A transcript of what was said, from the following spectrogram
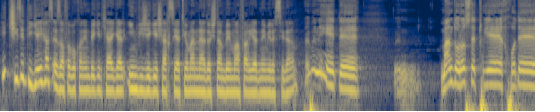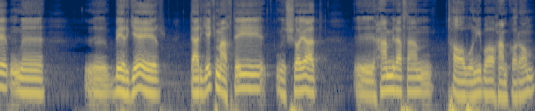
هیچ چیز دیگه ای هست اضافه بکنین بگید که اگر این ویژگی شخصیتی رو من نداشتم به موفقیت نمی‌رسیدم ببینید من درسته توی خود برگر در یک مقطعی شاید هم می‌رفتم تعاونی با همکارام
